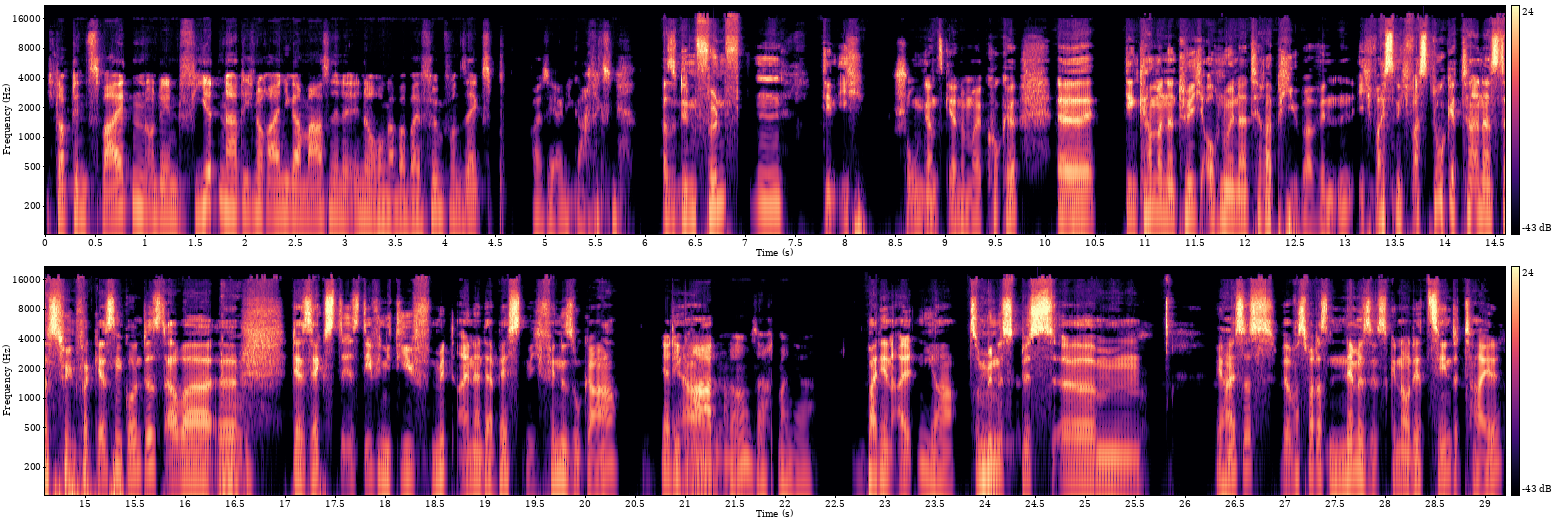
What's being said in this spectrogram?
ich glaube, den zweiten und den vierten hatte ich noch einigermaßen in Erinnerung, aber bei fünf und sechs pff, weiß ich eigentlich gar nichts mehr. Also den fünften, den ich schon ganz gerne mal gucke, äh, den kann man natürlich auch nur in der Therapie überwinden. Ich weiß nicht, was du getan hast, dass du ihn vergessen konntest, aber äh, der sechste ist definitiv mit einer der besten. Ich finde sogar ja, die ja. Geraden, ne? Sagt man ja. bei den alten ja. Zumindest bis, ähm, wie heißt das? Was war das? Nemesis, genau, der zehnte Teil,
